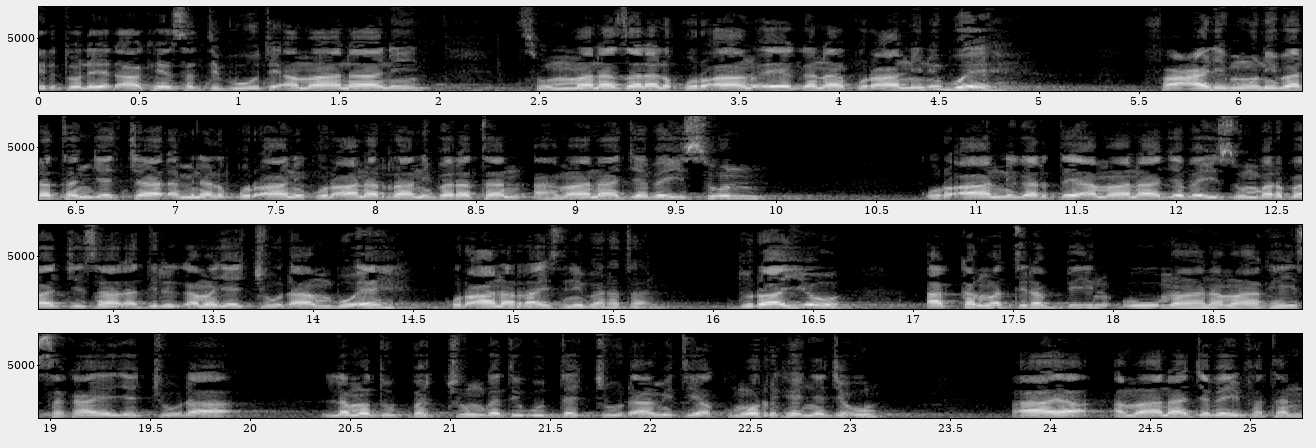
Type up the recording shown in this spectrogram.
dhiirtoolleedhaa keessa buute amaanaan ثم نزل القرآن eegana qur'aanni ni bu'e. فعلموا ni baratan jechaan من القرآن qur'aana irraa ni baratan amaanaa jabeessuun. Qur'aanni gartee amaanaa jabeeysuun barbaachisaadha dirqama jechuudhaan bu'e qur'aana irraa isni baratan. Duraayyoo akkanumatti rabbiin uumaa namaa keessa kaa'e jechuudha. Lama dubbachuun gadi guddachuudha miti akkuma warri keenya jedhu haaya amaanaa jabeeyfatan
